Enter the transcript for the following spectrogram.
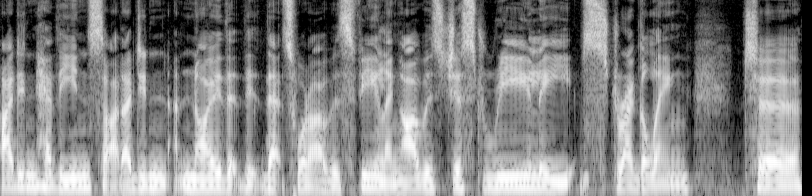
I didn't have the insight. I didn't know that th- that's what I was feeling. I was just really struggling to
